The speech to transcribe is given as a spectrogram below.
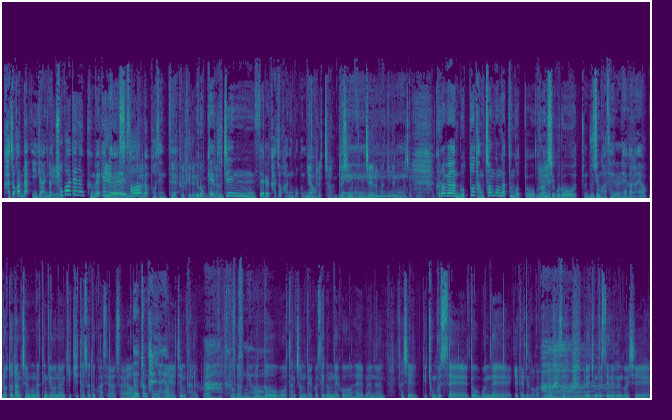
가져간다 이게 아니라 예. 초과되는 금액에 예, 대해서 맞습니다. 몇 퍼센트 예, 그렇게 되는 이렇게 겁니다. 누진세를 가져가는 거군요. 예, 그렇죠. 누진 네. 공제를 받게 되는 거죠. 그만큼. 그러면 로또 당첨금 같은 것도 그런 예. 식으로 좀 누진 과세를 해가나요? 로또 당첨금 같은 경우는 기타 소득 과세여서요. 네, 좀 달라요. 예, 좀 다르고요. 아, 그렇군요. 로또 뭐 당첨되고 세금 내고 하면은 사실 종부세도 못 내게 되는 거거든요. 아. 그래서 우리 종부세 내는 것이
